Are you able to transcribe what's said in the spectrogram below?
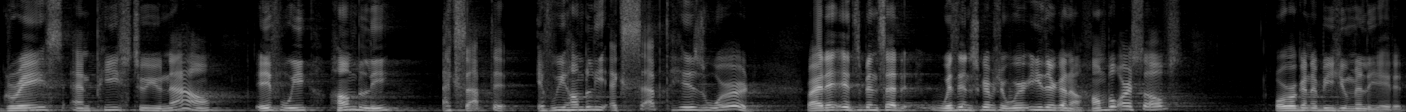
grace and peace to you now if we humbly accept it, if we humbly accept His word. Right? It's been said within Scripture we're either going to humble ourselves or we're going to be humiliated.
